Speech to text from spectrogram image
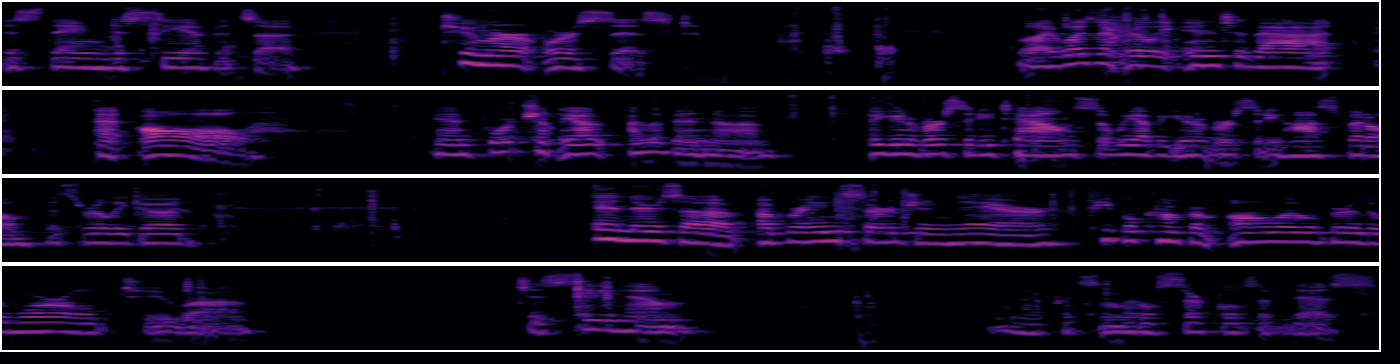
this thing to see if it's a tumor or a cyst. Well, I wasn't really into that at all. And fortunately, I, I live in uh, a university town, so we have a university hospital that's really good. And there's a, a brain surgeon there. People come from all over the world to uh, to see him. I'm going to put some little circles of this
